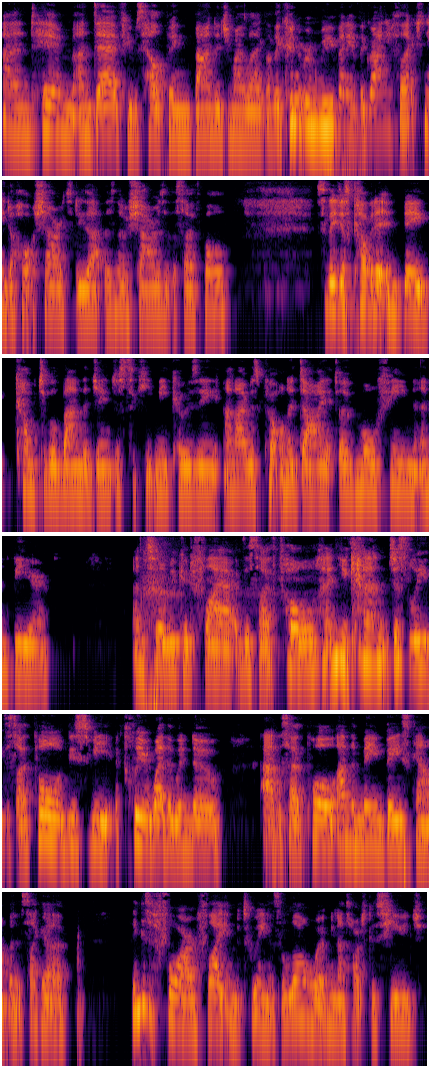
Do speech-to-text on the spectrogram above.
And him and Dev, who was helping bandage my leg, they couldn't remove any of the granuflex. You need a hot shower to do that. There's no showers at the South Pole. So they just covered it in big, comfortable bandaging just to keep me cozy. And I was put on a diet of morphine and beer until we could fly out of the South Pole. And you can't just leave the South Pole. It used to be a clear weather window at the South Pole and the main base camp. And it's like a, I think it's a four hour flight in between. It's a long way. I mean, Antarctica's huge.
